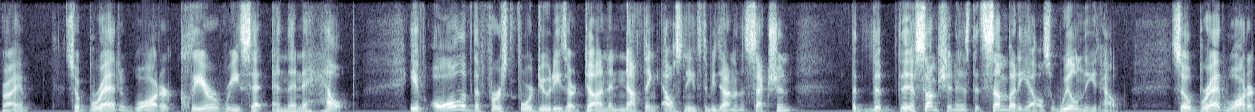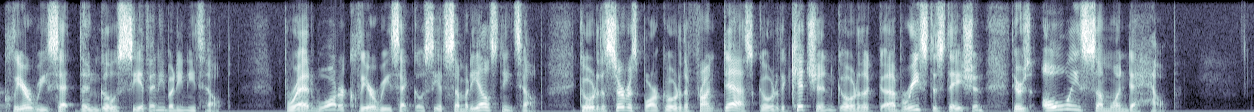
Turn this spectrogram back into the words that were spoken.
Right. So bread, water, clear, reset, and then help. If all of the first four duties are done and nothing else needs to be done in the section, uh, the the assumption is that somebody else will need help. So bread, water, clear, reset, then go see if anybody needs help bread, water, clear, reset. Go see if somebody else needs help. Go to the service bar, go to the front desk, go to the kitchen, go to the uh, barista station. There's always someone to help.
